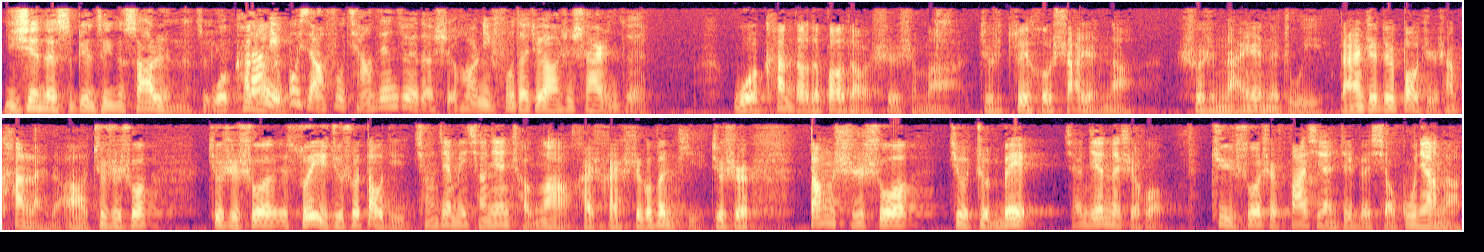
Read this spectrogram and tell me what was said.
你现在是变成一个杀人的罪。我看到当你不想负强奸罪的时候，你负的就要是杀人罪。我看到的报道是什么？就是最后杀人呐，说是男人的主意。当然，这都是报纸上看来的啊。就是说，就是说，所以就说到底强奸没强奸成啊，还是还是个问题。就是当时说就准备强奸的时候，据说是发现这个小姑娘呢，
